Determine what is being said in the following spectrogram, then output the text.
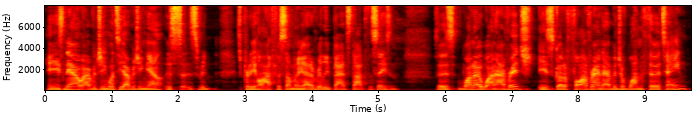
He's now averaging. What's he averaging now? It's it's it's pretty high for someone who had a really bad start to the season. So his 101 average. He's got a five round average of 113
